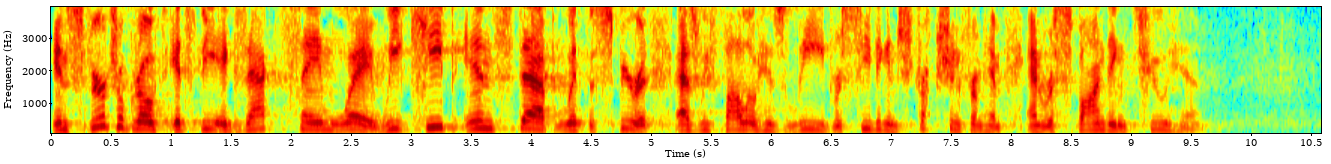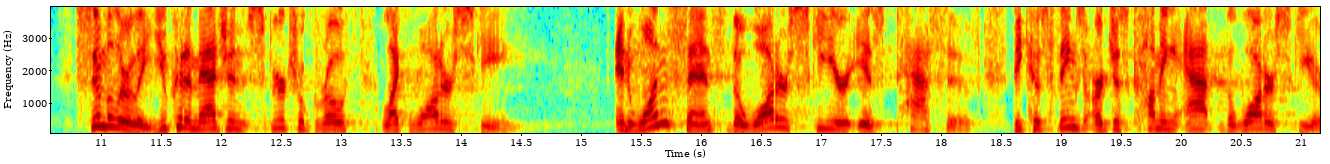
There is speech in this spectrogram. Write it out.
In spiritual growth, it's the exact same way. We keep in step with the Spirit as we follow His lead, receiving instruction from Him and responding to Him. Similarly, you could imagine spiritual growth like water skiing. In one sense, the water skier is passive because things are just coming at the water skier.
